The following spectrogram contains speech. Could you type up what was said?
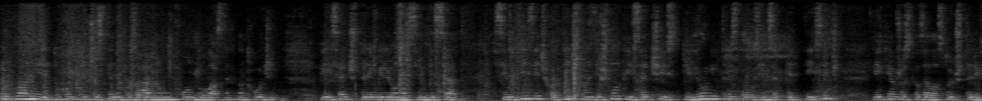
При плані доходної частини по загальному фонду власних надходжень 54 мільйона 77 тисяч, фактично надійшло 56 мільйонів 385 тисяч як я вже сказала, 104%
